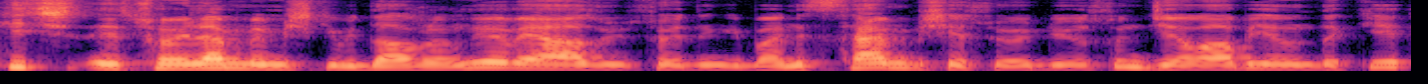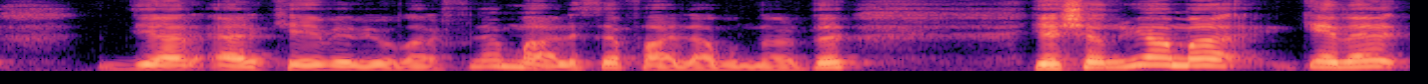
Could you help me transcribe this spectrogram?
hiç e, söylenmemiş gibi davranılıyor veya az önce söylediğin gibi hani sen bir şey söylüyorsun cevabı yanındaki diğer erkeğe veriyorlar falan. Maalesef hala bunlar da yaşanıyor ama gene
